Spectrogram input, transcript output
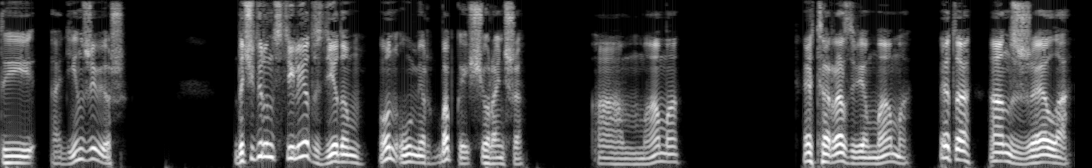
Ты один живешь? До четырнадцати лет с дедом. Он умер, бабка еще раньше. А мама? Это разве мама? Это Анжела.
